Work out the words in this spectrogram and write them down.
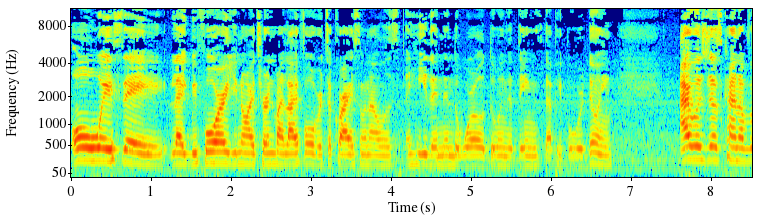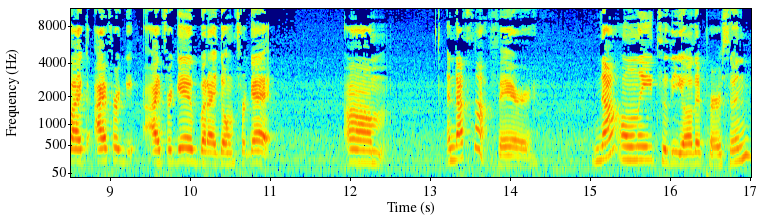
always say, like before, you know, I turned my life over to Christ when I was a heathen in the world doing the things that people were doing. I was just kind of like, I forgive, I forgive, but I don't forget. Um, and that's not fair. Not only to the other person,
